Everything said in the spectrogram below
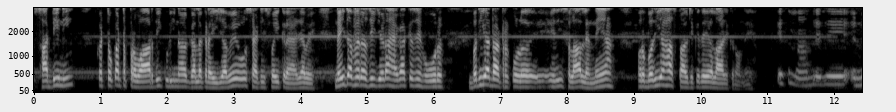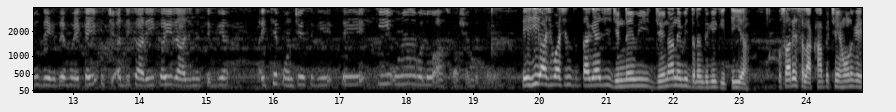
ਸਾਡੀ ਨਹੀਂ, ਘੱਟੋ ਘੱਟ ਪਰਿਵਾਰ ਦੀ ਕੁੜੀ ਨਾਲ ਗੱਲ ਕਰਾਈ ਜਾਵੇ, ਉਹ ਸੈਟੀਸਫਾਈ ਕਰਾਇਆ ਜਾਵੇ। ਨਹੀਂ ਤਾਂ ਫਿਰ ਅਸੀਂ ਜਿਹੜਾ ਹੈਗਾ ਕਿਸੇ ਹੋਰ ਵਧੀਆ ਡਾਕਟਰ ਕੋਲ ਇਹਦੀ ਸਲਾਹ ਲੈਂਦੇ ਆ ਔਰ ਵਧੀਆ ਹਸਪਤਾਲ 'ਚ ਕਿਤੇ ਇਲਾਜ ਕਰਾਉਂਦੇ ਆ। ਇਸ ਮਾਮਲੇ ਦੇ ਨੂੰ ਦੇਖਦੇ ਹੋਏ ਕਈ ਉੱਚ ਅਧਿਕਾਰੀ, ਕਈ ਰਾਜਨੀਤਿਕ ਇੱਥੇ ਪਹੁੰਚੇ ਸੀਗੇ ਤੇ ਕੀ ਉਹਨਾਂ ਵੱਲੋਂ ਆਸ਼ਵਾਸਨ ਦਿੱਤੇ ਗਏ? ਇਹੀ ਆਸ਼ਵਾਸਨ ਦਿੱਤਾ ਗਿਆ ਜੀ, ਜਿੰਨੇ ਵੀ, ਜਿਨ੍ਹਾਂ ਨੇ ਵੀ ਦਰਿੰਦਗੀ ਕੀਤੀ ਆ, ਉਹ ਸਾਰੇ ਸਲਾਖਾਂ ਪਿੱਛੇ ਹੋਣਗੇ।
